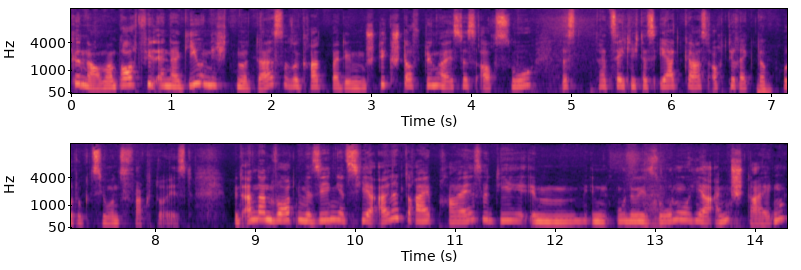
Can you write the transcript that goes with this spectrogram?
genau. Man braucht viel Energie und nicht nur das. Also gerade bei dem Stickstoffdünger ist es auch so, dass tatsächlich das Erdgas auch direkter mhm. Produktionsfaktor ist. Mit anderen Worten, wir sehen jetzt hier alle drei Preise, die im, in Unisono hier ansteigen.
